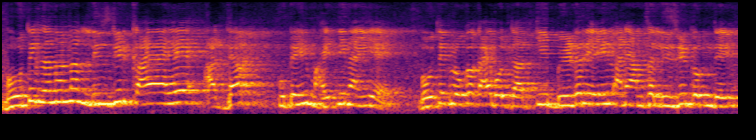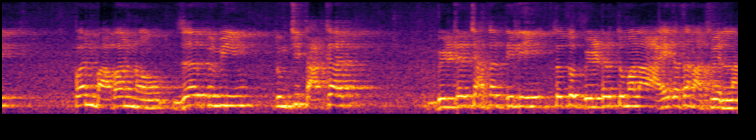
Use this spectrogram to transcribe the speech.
बहुतेक जणांना लीज डीड काय आहे अद्याप कुठेही माहिती नाही आहे बहुतेक लोक काय बोलतात की बिल्डर येईल आणि आमचं लीज डीड करून देईल. पण बाबांनो जर तुम्ही तुमची ताकद बिल्डरच्या हातात दिली तर तो बिल्डर तुम्हाला आहे तसा नाचवेल ना?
